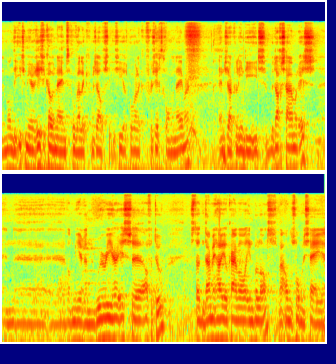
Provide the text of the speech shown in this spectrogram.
de man die iets meer risico neemt. Hoewel ik mezelf zie, zie als behoorlijk voorzichtige ondernemer. En Jacqueline die iets bedachtzamer is. En eh, wat meer een worrier is eh, af en toe. Dus dat, daarmee hou je elkaar wel in balans. Maar andersom is zij eh,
